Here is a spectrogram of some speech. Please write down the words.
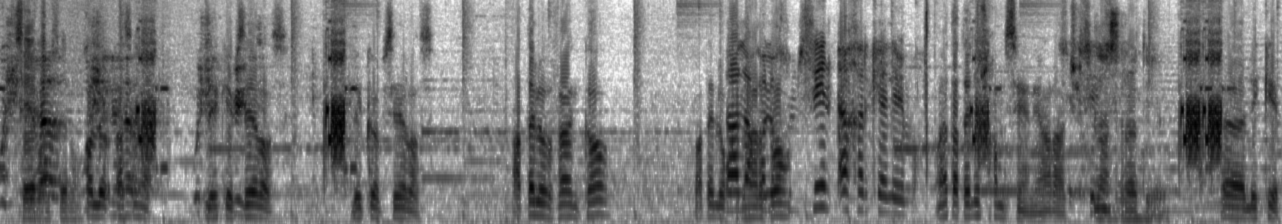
واش سيرو هذا؟ سيرو. قول له؟ أسمع. ليكيب؟ سيروس. ليكيب سيروس. عطيلو فانكا عطيلو لا لا كنهربو 50 آخر كلمة. ما تعطيلوش 50 يا راجل. آه ليكيب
